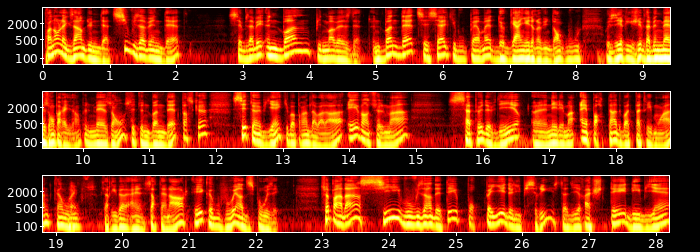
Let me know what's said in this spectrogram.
prenons l'exemple d'une dette. Si vous avez une dette, c'est vous avez une bonne puis une mauvaise dette. Une bonne dette, c'est celle qui vous permet de gagner de revenus. Donc, vous, vous érigez, vous avez une maison, par exemple. Une maison, c'est une bonne dette parce que c'est un bien qui va prendre de la valeur et éventuellement, ça peut devenir un élément important de votre patrimoine quand vous, arrivez à un certain âge et que vous pouvez en disposer. Cependant, si vous vous endettez pour payer de l'épicerie, c'est-à-dire acheter des biens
